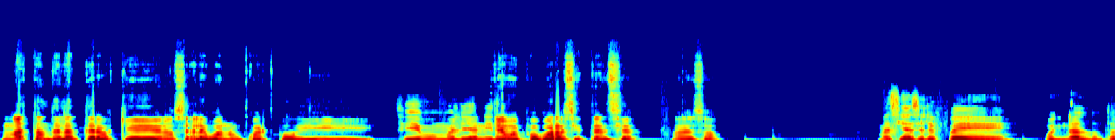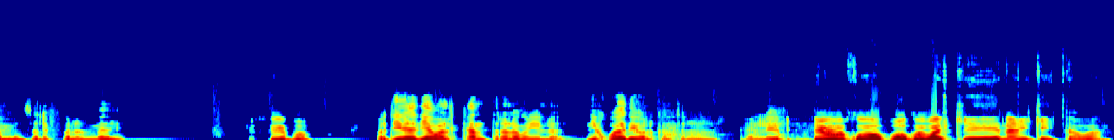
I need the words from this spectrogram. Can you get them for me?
no es tan delantero, es que, no sé, le pone un cuerpo y Sí, pues muy tiene muy poco resistencia a eso. Me decían se le fue Wijnaldum también, se le fue en el medio. Sí, pues. Pero tiene a Diego Alcántara, loco, ni, lo- ni juega Diego Alcántara en el, Liverpool. Diego ha jugado poco, igual que Navi Keita, weón.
